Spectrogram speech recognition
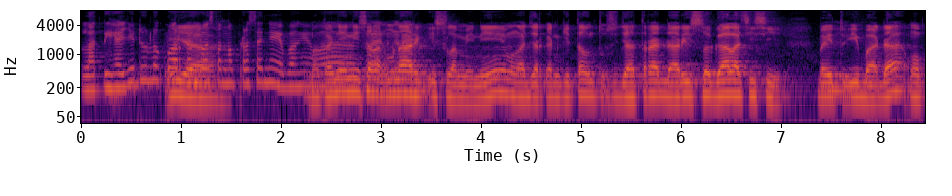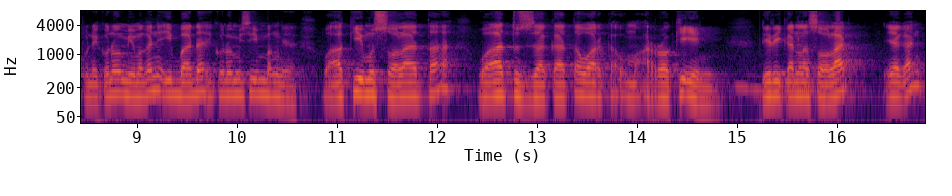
latih aja dulu keluarkan Hmm. Iya. dua setengah persennya ya bang ya. Makanya Wah, ini sangat keren, menarik Islam ini mengajarkan kita untuk sejahtera dari segala sisi, baik itu ibadah maupun ekonomi. Makanya ibadah ekonomi seimbang dia. Wa aqimus sholata wa atuz zakata warka'u ma'ar raki'in. Dirikanlah solat, ya kan?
